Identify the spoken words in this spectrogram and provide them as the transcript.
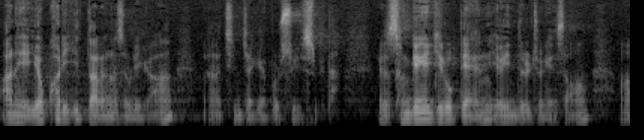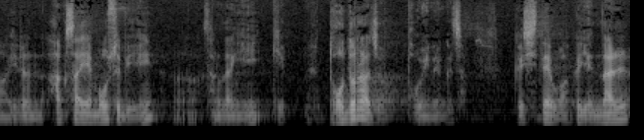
아내의 역할이 있다는 것을 우리가 짐작해 볼 수 있습니다. 그래서 성경에 기록된 여인들 중에서 이런 악사의 모습이 상당히 도드라져 보이는 거죠. 그 시대와 그 옛날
